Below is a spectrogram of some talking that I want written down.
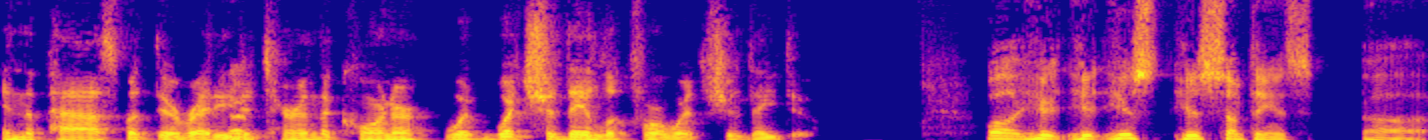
in the past, but they're ready to turn the corner. What what should they look for? What should they do? Well, here, here's here's something that's uh,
